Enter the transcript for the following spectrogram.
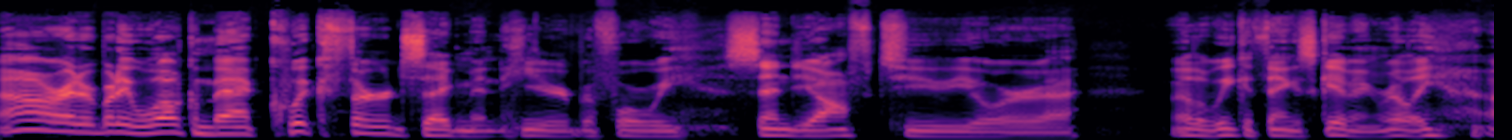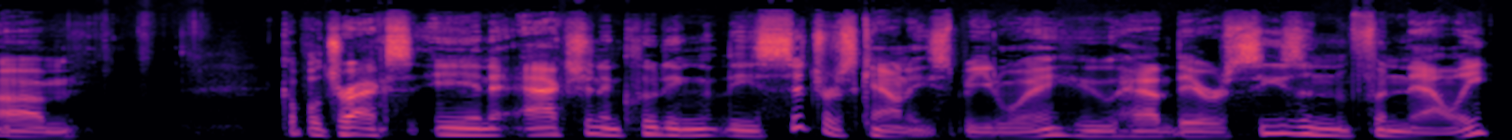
All right, everybody, welcome back. Quick third segment here before we send you off to your, uh, well, the week of Thanksgiving, really. Um, couple tracks in action, including the Citrus County Speedway, who had their season finale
